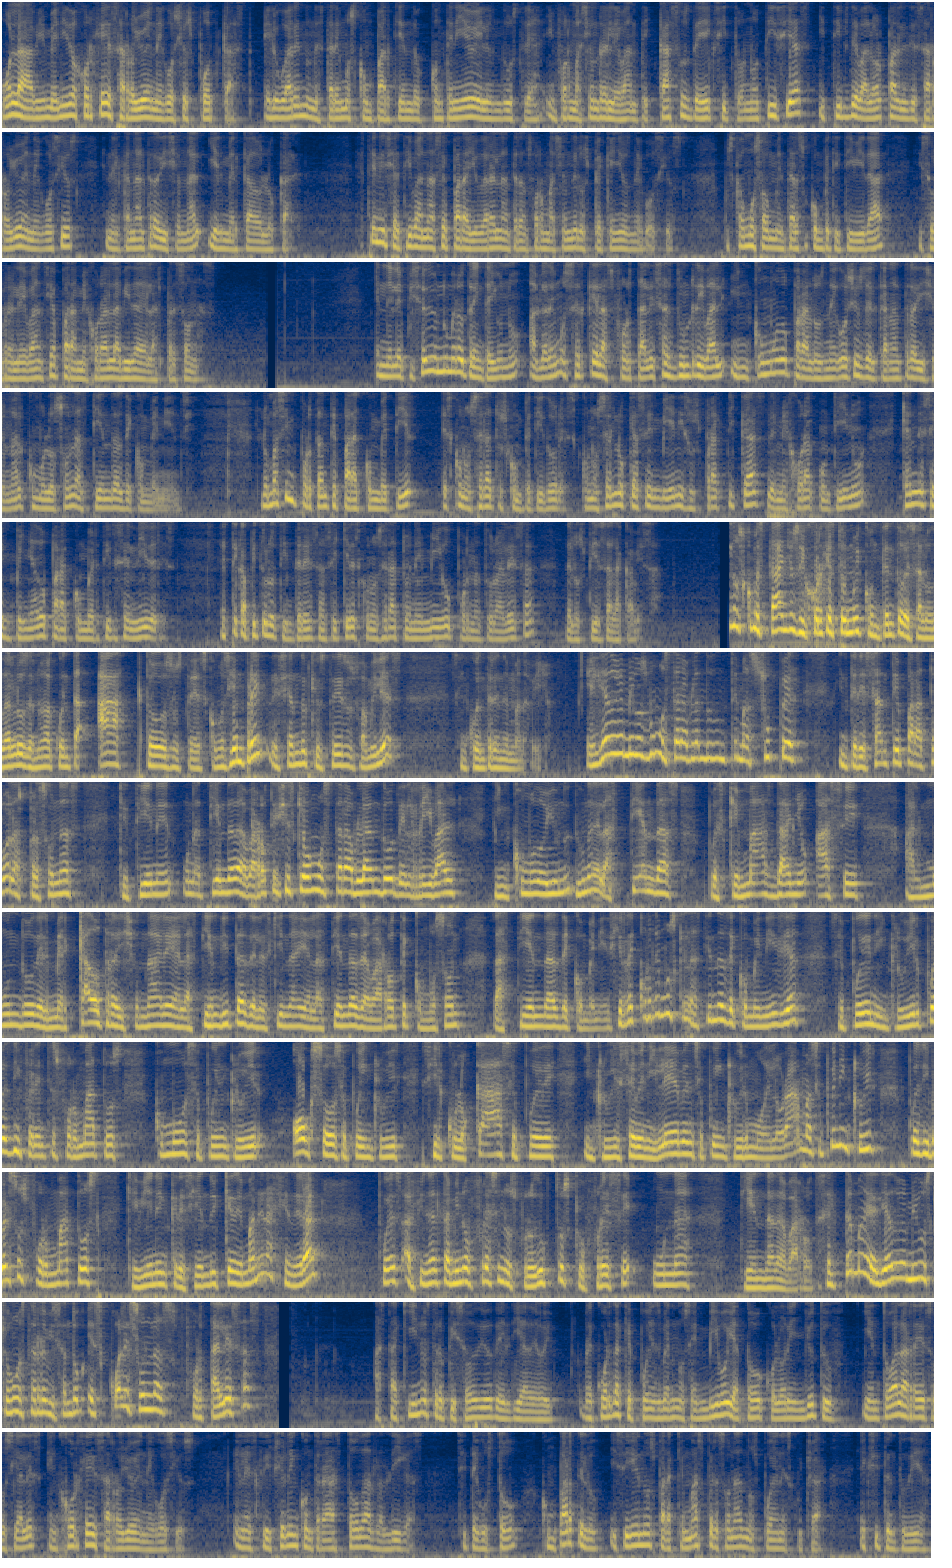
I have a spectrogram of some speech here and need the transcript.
Hola, bienvenido a Jorge Desarrollo de Negocios Podcast, el lugar en donde estaremos compartiendo contenido de la industria, información relevante, casos de éxito, noticias y tips de valor para el desarrollo de negocios en el canal tradicional y el mercado local. Esta iniciativa nace para ayudar en la transformación de los pequeños negocios. Buscamos aumentar su competitividad y su relevancia para mejorar la vida de las personas. En el episodio número 31 hablaremos acerca de las fortalezas de un rival incómodo para los negocios del canal tradicional como lo son las tiendas de conveniencia. Lo más importante para competir es conocer a tus competidores, conocer lo que hacen bien y sus prácticas de mejora continua que han desempeñado para convertirse en líderes. Este capítulo te interesa si quieres conocer a tu enemigo por naturaleza de los pies a la cabeza. Amigos, ¿cómo están? Yo soy Jorge, estoy muy contento de saludarlos de nueva cuenta a todos ustedes. Como siempre, deseando que ustedes y sus familias se encuentren de maravilla. El día de hoy amigos vamos a estar hablando de un tema súper interesante para todas las personas que tienen una tienda de abarrotes y es que vamos a estar hablando del rival incómodo y de una de las tiendas pues que más daño hace al mundo del mercado tradicional y a las tienditas de la esquina y a las tiendas de abarrote como son las tiendas de conveniencia. Y recordemos que en las tiendas de conveniencia se pueden incluir pues diferentes formatos como se puede incluir Oxxo, se puede incluir Círculo K, se puede incluir 7-Eleven, se puede incluir Modelorama, se pueden incluir pues diversos formatos que vienen creciendo y que de manera general pues al final también ofrecen los productos que ofrece una tienda de abarrotes. El tema del día de hoy amigos que vamos a estar revisando es cuáles son las fortalezas hasta aquí nuestro episodio del día de hoy. Recuerda que puedes vernos en vivo y a todo color en YouTube y en todas las redes sociales en Jorge Desarrollo de Negocios. En la descripción encontrarás todas las ligas. Si te gustó, compártelo y síguenos para que más personas nos puedan escuchar. Éxito en tu día.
